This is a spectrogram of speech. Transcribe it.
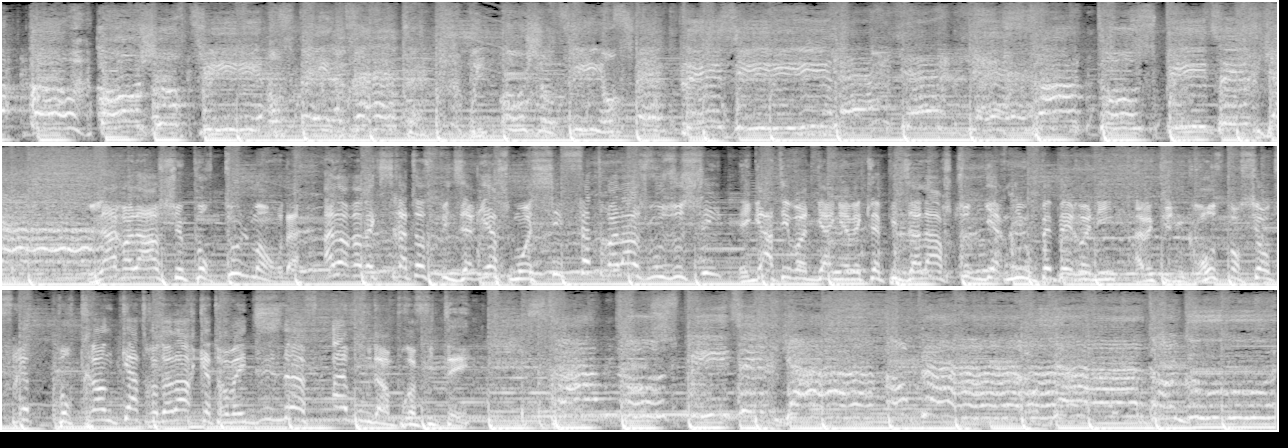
Pour tout le monde. Alors avec Stratos Pizzeria ce mois-ci, faites relâche vous aussi et gâtez votre gang avec la pizza large toute garnie ou pepperoni avec une grosse portion de frites pour 34,99 À vous d'en profiter. Stratos Pizzeria. En plein, en plein dans le goût.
